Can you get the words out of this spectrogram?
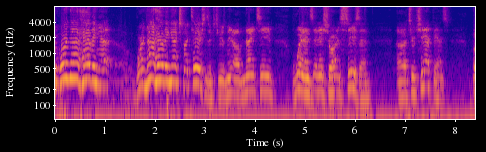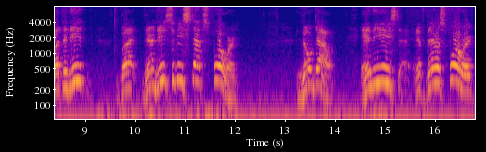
were not having a, we're not having expectations, excuse me, of 19 wins in a shortened season uh, to champions. But the need, but there needs to be steps forward, no doubt. In the East, if there's forward,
